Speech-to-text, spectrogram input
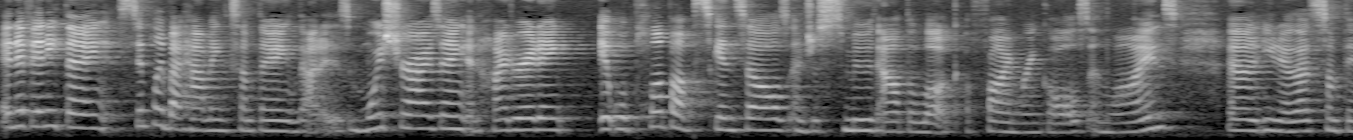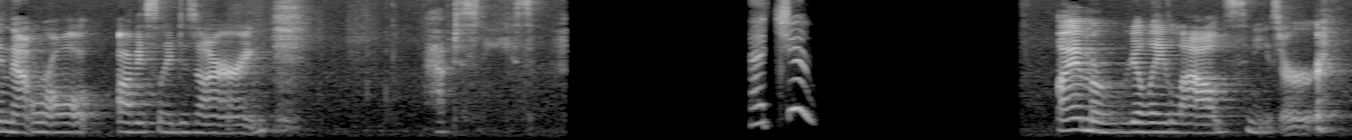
And if anything, simply by having something that is moisturizing and hydrating, it will plump up skin cells and just smooth out the look of fine wrinkles and lines. And you know, that's something that we're all obviously desiring. I have to sneeze. Achoo! I am a really loud sneezer.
